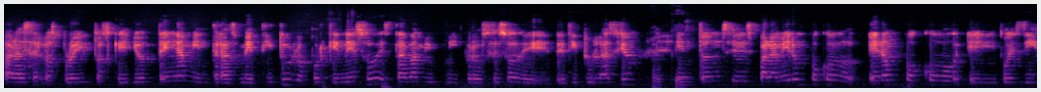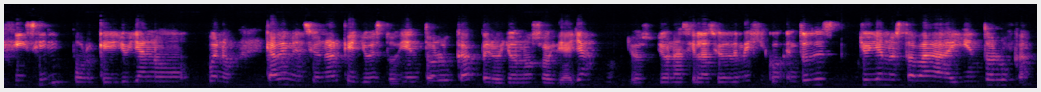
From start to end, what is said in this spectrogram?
para hacer los proyectos que yo tenga mientras me titulo, porque en eso estaba mi, proceso de, titulación. Entonces, para mí era un poco, era un poco eh, pues difícil, porque yo ya no, bueno, cabe mencionar que yo estudié en Toluca, pero yo no soy de allá, yo, yo, nací en la Ciudad de México, entonces yo ya no estaba ahí en Toluca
